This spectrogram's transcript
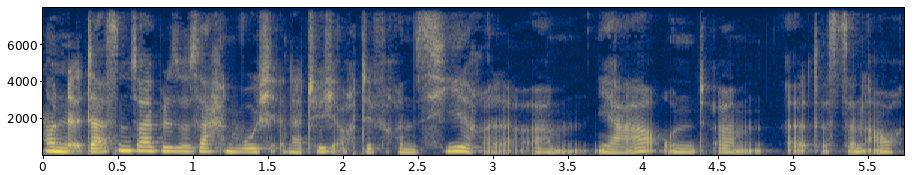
und das sind zum Beispiel so Sachen, wo ich natürlich auch differenziere, ähm, ja, und ähm, äh, das dann auch,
